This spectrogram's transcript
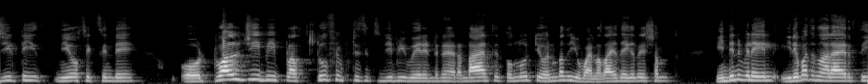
ജി ടി നിയോ സിക്സിന്റെ twelve G B plus two fifty six G B വേരിയന്റിന് രണ്ടായിരത്തി തൊണ്ണൂറ്റി ഒൻപത് യുവാൻ അതായത് ഏകദേശം ഇന്ത്യൻ വിലയിൽ ഇരുപത്തിനാലായിരത്തി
